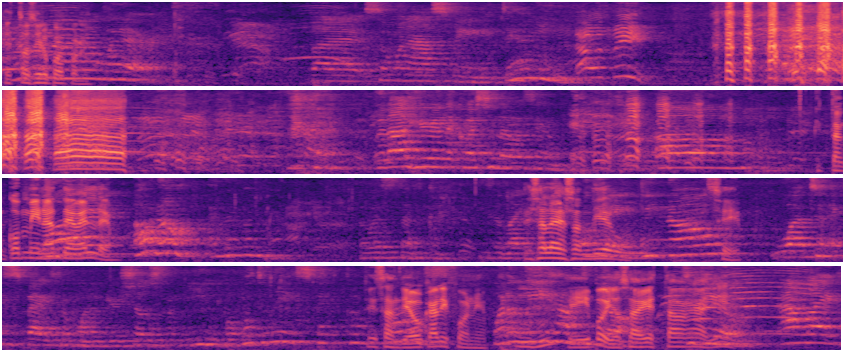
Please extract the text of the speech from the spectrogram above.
Esto sí lo puedo poner. Without hearing the question, that was him. Um, Están con minas de verde. Oh no, I remember. That was Steph. He said like, Esa es la de San Diego. Okay, we know Sí. what to expect from one of your shows from you, but what do we expect from Sí, San Diego, us? California. What do we have Sí, to pues yo go sabía que estaban to allí. do? I'm like,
